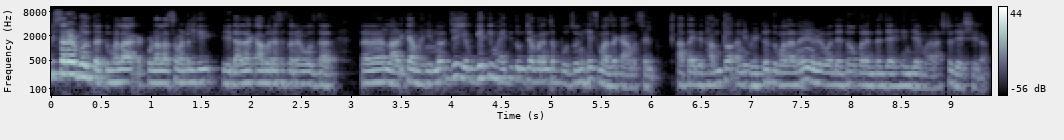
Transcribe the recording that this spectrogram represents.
मी सरळ बोलतोय. तुम्हाला कोणाला असं वाटेल की हे दादा का बरं असं सरळ बोलतात? तर लाडक्या बहिणींनो जे योग्य ती माहिती तुमच्यापर्यंत पोहोचून हेच माझं काम असेल. आता इथे थांबतो आणि भेटतो तुम्हाला नवीन व्हिडिओमध्ये तोपर्यंत जय हिंद जय महाराष्ट्र जय श्रीराम.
